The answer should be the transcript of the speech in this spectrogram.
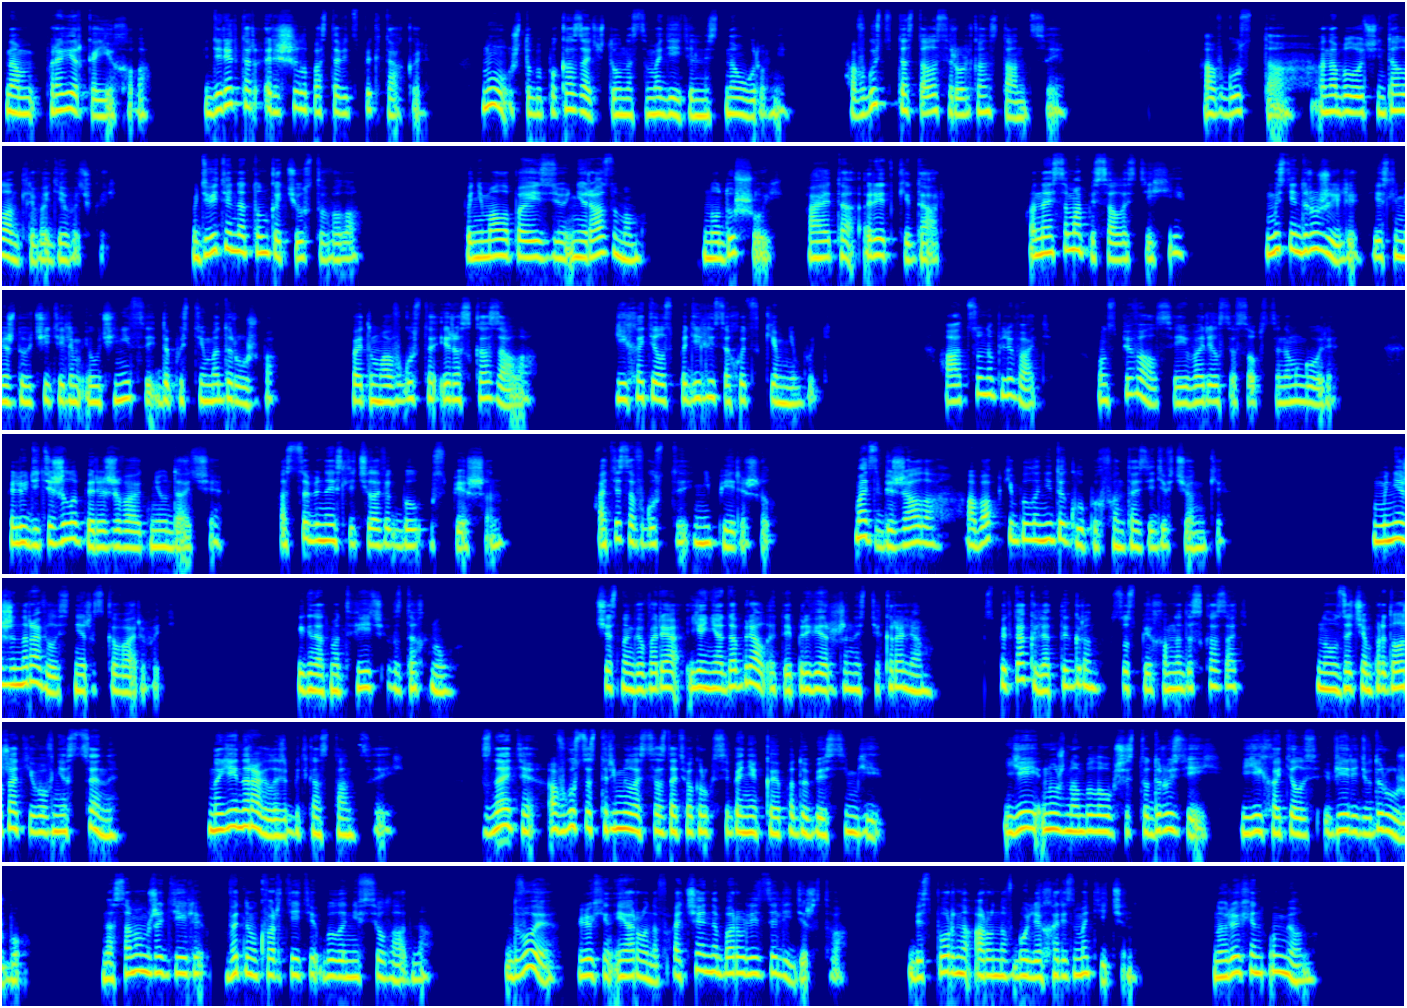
К нам проверка ехала, и директор решила поставить спектакль. Ну, чтобы показать, что у нас самодеятельность на уровне. Августе досталась роль Констанции. Августа, она была очень талантливой девочкой. Удивительно тонко чувствовала. Понимала поэзию не разумом, но душой, а это редкий дар. Она и сама писала стихи. Мы с ней дружили, если между учителем и ученицей допустима дружба. Поэтому Августа и рассказала. Ей хотелось поделиться хоть с кем-нибудь. А отцу наплевать. Он спивался и варился в собственном горе. Люди тяжело переживают неудачи, особенно если человек был успешен. Отец Августы не пережил. Мать сбежала, а бабке было не до глупых фантазий девчонки. Мне же нравилось с ней разговаривать. Игнат Матвеевич вздохнул. Честно говоря, я не одобрял этой приверженности королям. Спектакль отыгран, с успехом, надо сказать. Но зачем продолжать его вне сцены? Но ей нравилось быть Констанцией. Знаете, Августа стремилась создать вокруг себя некое подобие семьи. Ей нужно было общество друзей, и ей хотелось верить в дружбу. На самом же деле в этом квартете было не все ладно. Двое, Лёхин и Аронов отчаянно боролись за лидерство. Бесспорно, Аронов более харизматичен. Но Лёхин умен.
